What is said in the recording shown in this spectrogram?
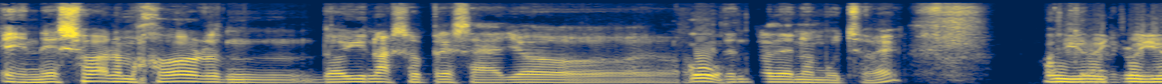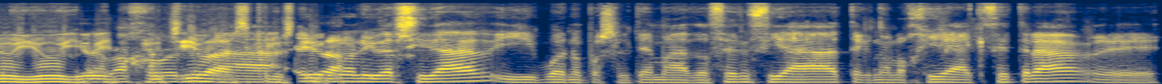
En eso a lo mejor mm, doy una sorpresa yo Uh. dentro de no mucho, ¿eh? Uy, uy, uy, uy, uy, uy, Trabajo en exclusiva, una- exclusiva. en una universidad y bueno, pues el tema docencia, tecnología, etcétera, eh,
